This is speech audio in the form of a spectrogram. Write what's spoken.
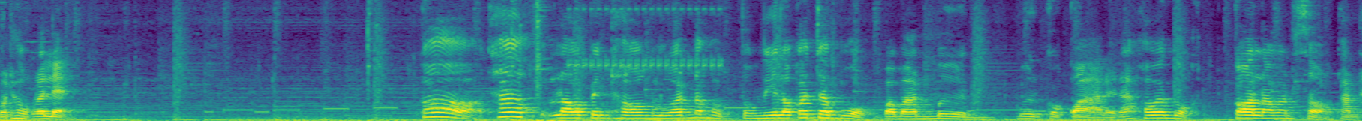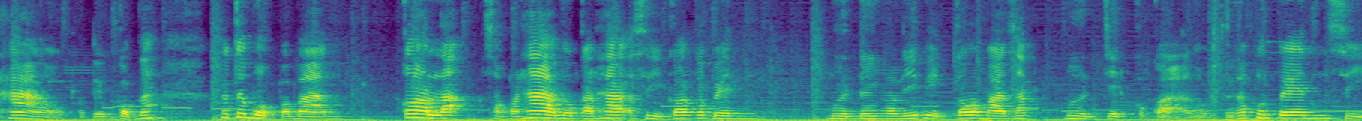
2,600เลยแหละ ก็ถ้าเราเป็นทองล้วนนะผมตรงนี้เราก็จะบวกประมาณหมื่นหมื่นกว่าๆเลยนะ เพราะมันบวกก้อนละมัน2,500นะผมเตรียมกบนะก็จะบวกประมาณก้อนละ2,500รวมกัน5 4ก้อนก็เป็นหมื่นหนึ่งตรงนี้อีกก็ประมาณสักหมื่นเจ็ดกว่าๆนะผมแต่ถ้าคุณเป็นสี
